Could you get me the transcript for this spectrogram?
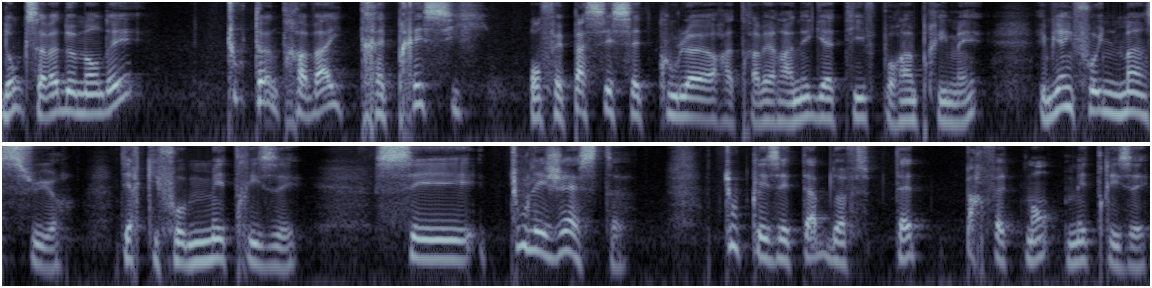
donc, ça va demander tout un travail très précis. On fait passer cette couleur à travers un négatif pour imprimer. Eh bien, il faut une main sûre, dire qu'il faut maîtriser. C'est tous les gestes, toutes les étapes doivent être parfaitement maîtrisées.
